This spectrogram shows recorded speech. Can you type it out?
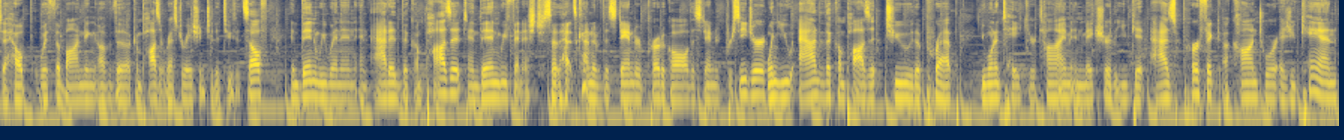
to help with the bonding of the composite restoration to the tooth itself. And then we went in and added the composite and then we finished. So that's kind of the standard protocol, the standard procedure. When you add the composite to the prep, you want to take your time and make sure that you get as perfect a contour as you can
